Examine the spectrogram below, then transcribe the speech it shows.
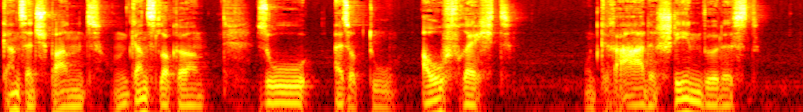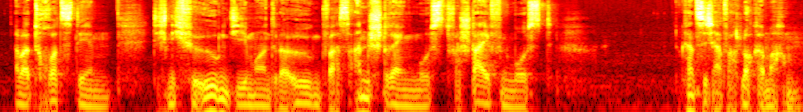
Ganz entspannt und ganz locker, so als ob du aufrecht und gerade stehen würdest, aber trotzdem dich nicht für irgendjemand oder irgendwas anstrengen musst, versteifen musst, kannst dich einfach locker machen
